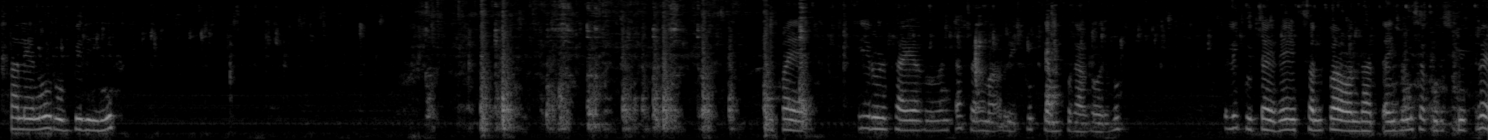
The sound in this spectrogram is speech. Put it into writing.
ಮಸಾಲೆನೂ ರುಬ್ಬಿದ್ದೀನಿ. ಸ್ವಲ್ಪ ಈರುಳ್ಳಿ ಫ್ರೈ ಆಗುವಂತ ಫ್ರೈ ಮಾಡಬೇಕು, ಕೆಂಪಗಾಗೋವರೆಗೂ. ಇಲ್ಲಿ ಕುದ್ತಾ ಇದೆ ಸ್ವಲ್ಪ ಒಂದು ಹತ್ತು ಐದು ನಿಮಿಷ ಕುದಿಸ್ಬಿಟ್ರೆ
